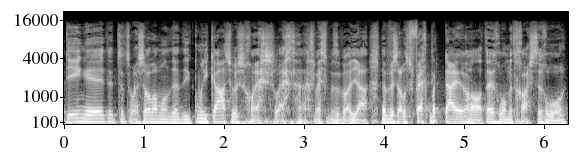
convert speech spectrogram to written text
dingen. Dat, was allemaal, die communicatie was gewoon echt slecht. ja, we hebben zelfs vechtpartijen gehad, hè, gewoon met gasten gewoon.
